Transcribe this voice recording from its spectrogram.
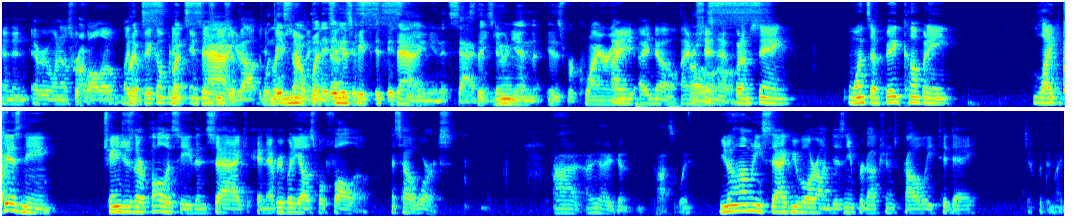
and then everyone else will follow. Like But a big company, but and SAG Disney's about to Well, do But no, but like in that. this case, it's the SAG. union. It's SAG. the that's doing it. union is requiring. I I know, I understand that, Oh. but I'm oh. saying once a big company like Disney changes their policy, then SAG and everybody else will follow. That's how it works. I, I, I get possibly. You know how many SAG people are on Disney productions probably today? Yeah, but they might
